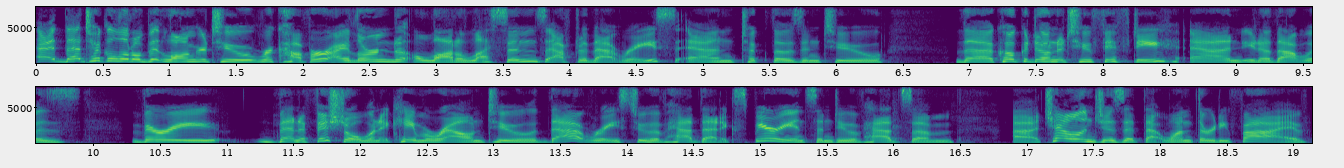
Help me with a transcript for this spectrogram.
uh, that took a little bit longer to recover. I learned a lot of lessons after that race and took those into the Cocodona 250 and you know that was very beneficial when it came around to that race to have had that experience and to have had some uh, challenges at that 135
